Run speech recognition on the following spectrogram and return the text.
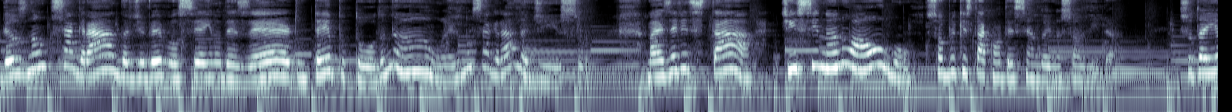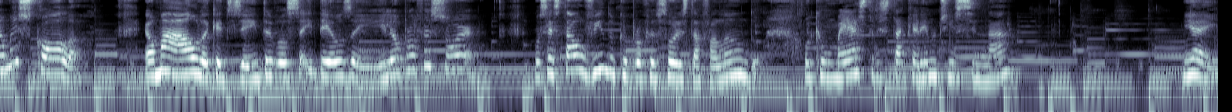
Deus não se agrada de ver você aí no deserto um tempo todo. Não, ele não se agrada disso. Mas ele está te ensinando algo sobre o que está acontecendo aí na sua vida. Isso daí é uma escola. É uma aula, quer dizer, entre você e Deus aí. Ele é o professor. Você está ouvindo o que o professor está falando? O que o mestre está querendo te ensinar? E aí?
